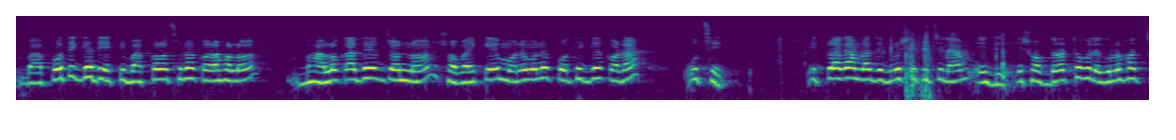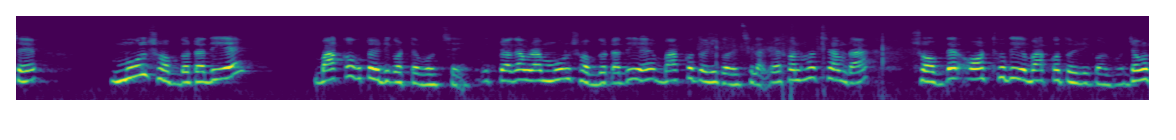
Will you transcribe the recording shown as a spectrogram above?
বা প্রতিজ্ঞা দিয়ে একটি বাক্য রচনা করা হলো, ভালো কাজের জন্য সবাইকে মনে মনে প্রতিজ্ঞা করা উচিত। একটু আগে আমরা যেগুলো শিখেছিলাম, এই যে এই শব্দের অর্থগুলো, এগুলো হচ্ছে মূল শব্দটা দিয়ে বাক্য তৈরি করতে বলছে। একটু আগে আমরা মূল শব্দটা দিয়ে বাক্য তৈরি করেছিলাম। এখন হচ্ছে আমরা শব্দের অর্থ দিয়ে বাক্য তৈরি করব। যেমন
